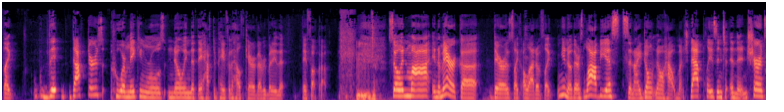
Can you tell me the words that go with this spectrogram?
like the doctors who are making rules knowing that they have to pay for the health care of everybody that they fuck up. so in my in America there's like a lot of like you know there's lobbyists and I don't know how much that plays into and the insurance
